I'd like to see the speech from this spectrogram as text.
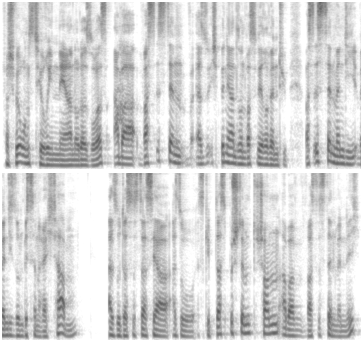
Verschwörungstheorien nähern oder sowas, aber was ist denn, also ich bin ja so ein Was wäre wenn Typ. Was ist denn, wenn die, wenn die so ein bisschen recht haben? Also, das ist das ja, also es gibt das bestimmt schon, aber was ist denn, wenn nicht?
